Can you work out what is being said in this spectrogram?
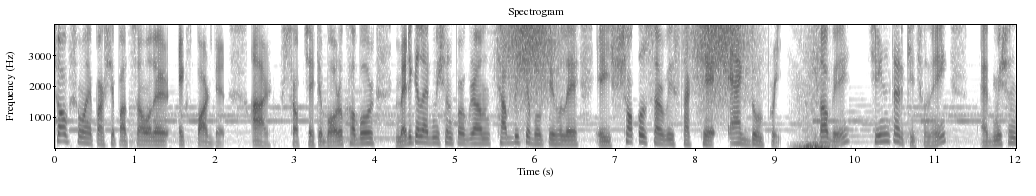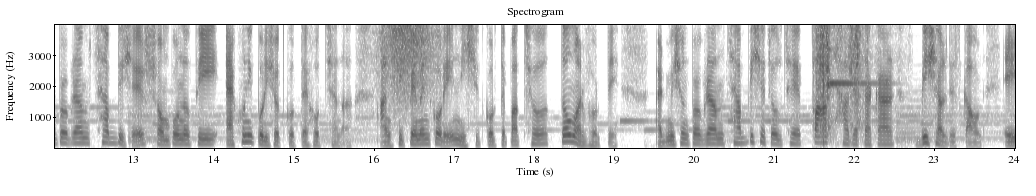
সব সময় পাশে পাচ্ছ আমাদের এক্সপার্টদের আর সবচাইতে বড় খবর মেডিকেল অ্যাডমিশন প্রোগ্রাম ছাব্বিশে ভর্তি হলে এই সকল সার্ভিস থাকছে একদম ফ্রি তবে চিন্তার কিছু নেই অ্যাডমিশন প্রোগ্রাম ছাব্বিশের সম্পূর্ণ ফি এখনই পরিশোধ করতে হচ্ছে না। আংশিক পেমেন্ট করে নিশ্চিত করতে পারছ তোমার ভর্তি। অ্যাডমিশন প্রোগ্রাম ছাব্বিশে চলছে পাঁচ হাজার টাকার বিশাল ডিসকাউন্ট এই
